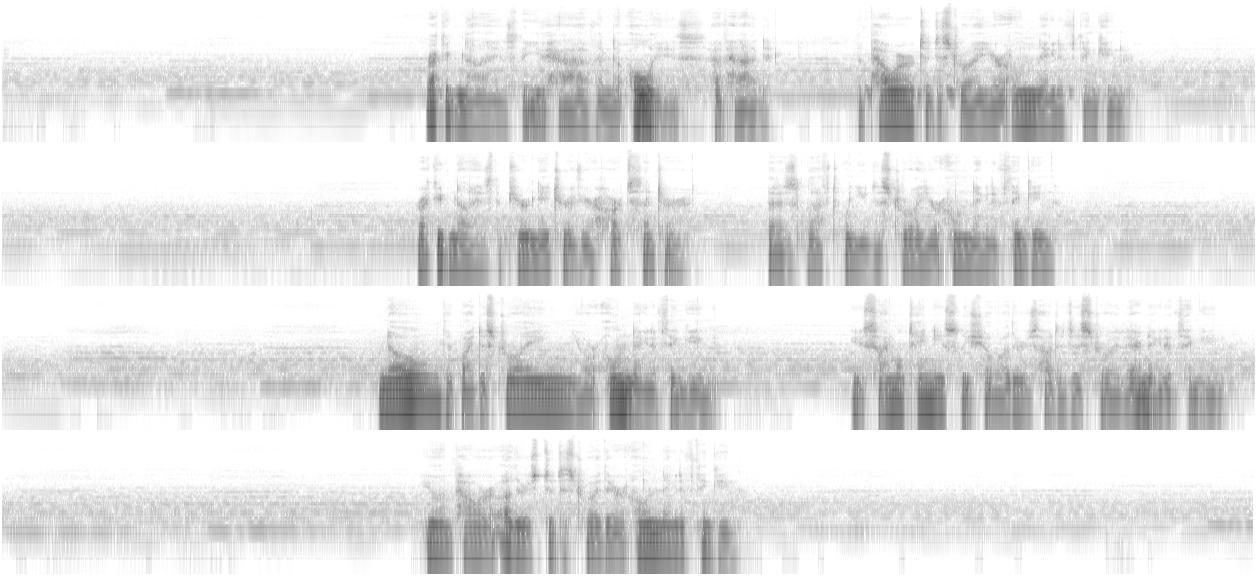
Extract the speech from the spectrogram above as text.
Recognize that you have and always have had the power to destroy your own negative thinking. Recognize the pure nature of your heart center that is left when you destroy your own negative thinking. Know that by destroying your own negative thinking, you simultaneously show others how to destroy their negative thinking. You empower others to destroy their own negative thinking.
